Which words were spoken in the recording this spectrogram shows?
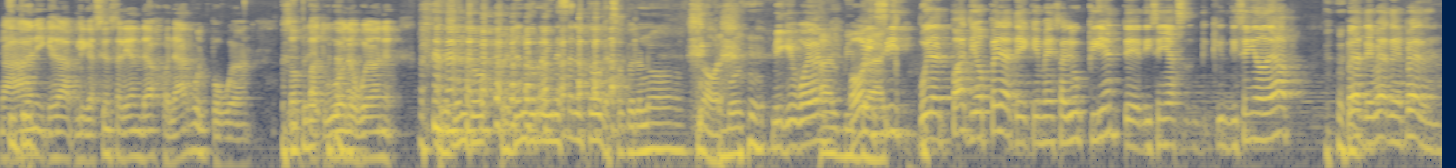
Y Ah, ni que las aplicaciones salían debajo del árbol, pues weón. Son pre- patudos los pretendo, pretendo regresar en todo caso, pero no, no ahora. Ni que be Hoy back. sí, voy al patio, espérate, que me salió un cliente, diseñas, diseño de app. Espérate, espérate, espérate.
